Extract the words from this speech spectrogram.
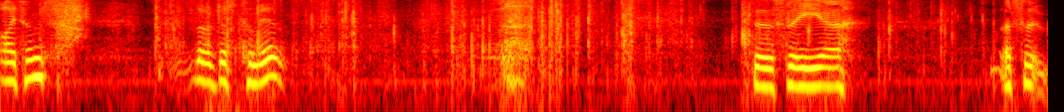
items that have just come in. There's the uh, that's the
